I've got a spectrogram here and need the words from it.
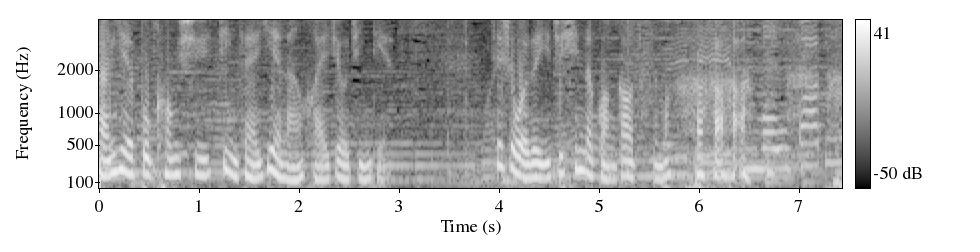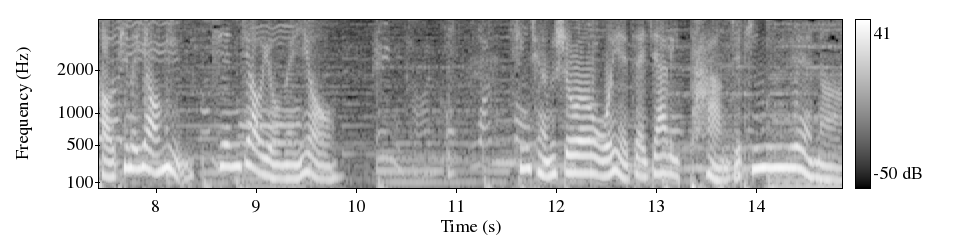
长夜不空虚，尽在夜阑怀旧经典。这是我的一句新的广告词吗？哈哈哈，好听的要命！尖叫有没有？倾城说：“我也在家里躺着听音乐呢。”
